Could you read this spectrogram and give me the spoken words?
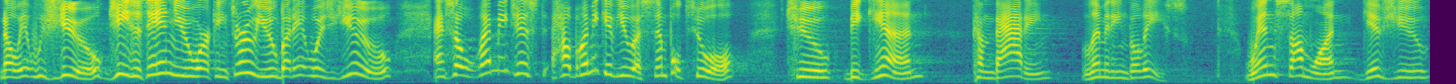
No, it was you. Jesus in you working through you, but it was you. And so let me just help, let me give you a simple tool to begin combating limiting beliefs. When someone gives you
